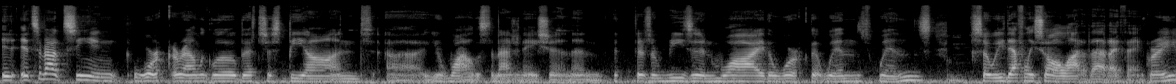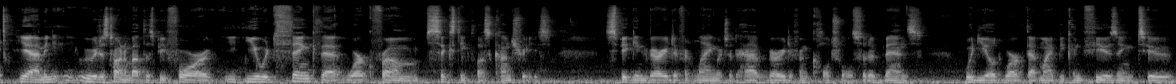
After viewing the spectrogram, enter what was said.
it, it's about seeing work around the globe that's just beyond uh, your wildest imagination. And there's a reason why the work that wins wins. So we definitely saw a lot of that. I think, right? Yeah, I mean, we were just talking about this before. You would think that work from 60 plus countries, speaking very different language, that have very different cultural sort of bents, would yield work that might be confusing to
